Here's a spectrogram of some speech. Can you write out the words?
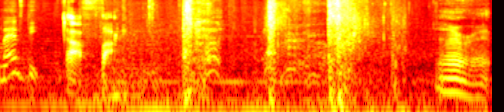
I'm empty. Ah, fuck. Alright.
